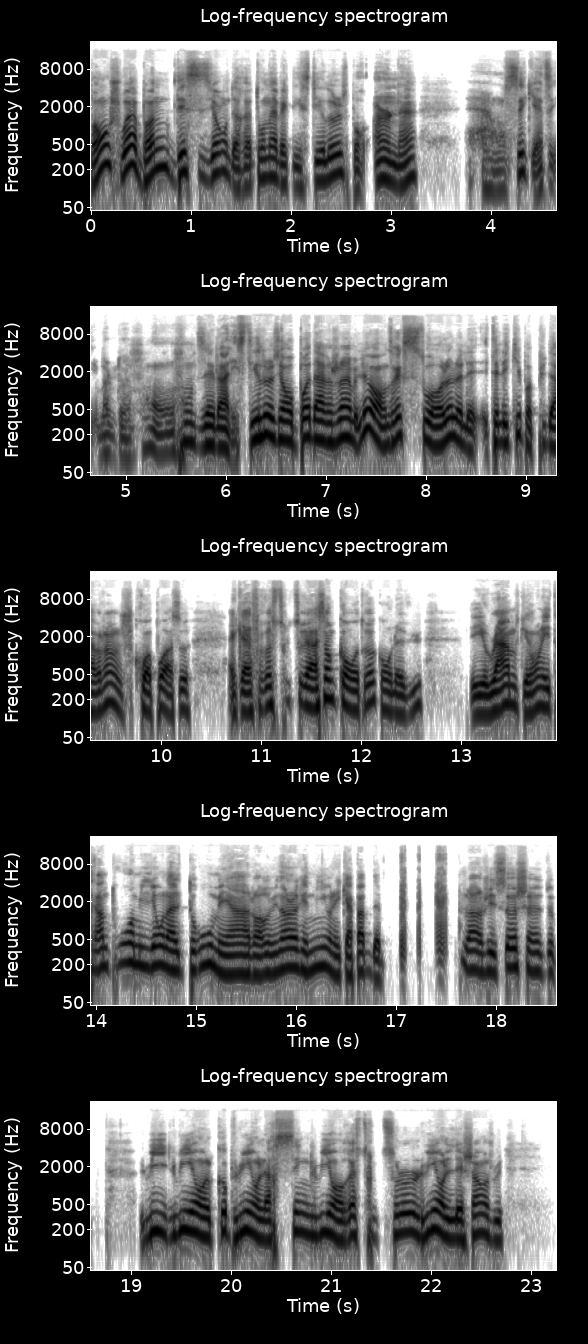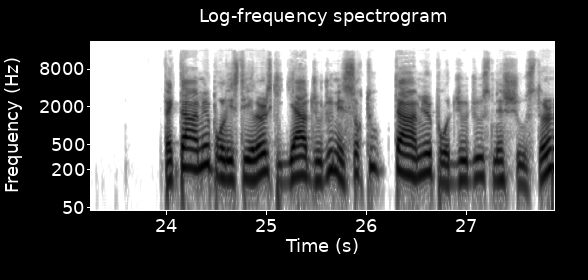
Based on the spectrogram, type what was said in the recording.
bon choix, bonne décision de retourner avec les Steelers pour un an. On sait qu'il ben, on, disait là, les Steelers, ils n'ont pas d'argent. Là, on dirait que cette histoire-là, telle équipe n'a plus d'argent. Je ne crois pas à ça. Avec la restructuration de contrat qu'on a vu, les Rams qui ont les 33 millions dans le trou, mais en genre une heure et demie, on est capable de changer ça. Lui, lui, on le coupe, lui, on le signe, lui, on restructure, lui, on l'échange. Lui. Fait que tant mieux pour les Steelers qui gardent Juju, mais surtout tant mieux pour Juju Smith-Schuster.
